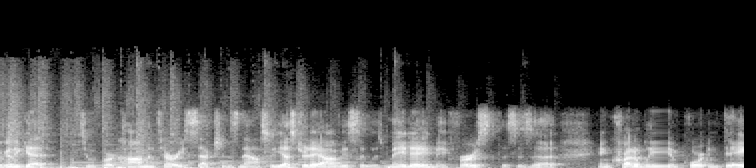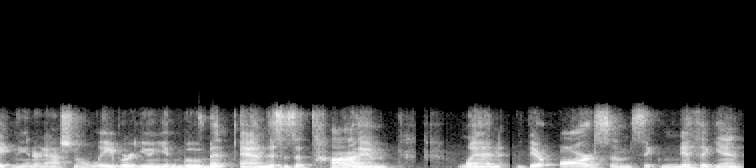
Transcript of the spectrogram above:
we're going to get to our commentary sections now. So yesterday obviously was May Day, May 1st. This is a incredibly important date in the international labor union movement and this is a time when there are some significant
